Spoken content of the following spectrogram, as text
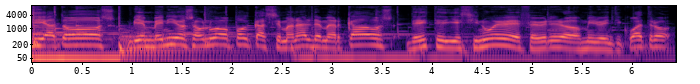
día a todos, bienvenidos a un nuevo podcast semanal de mercados de este 19 de febrero de 2024,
